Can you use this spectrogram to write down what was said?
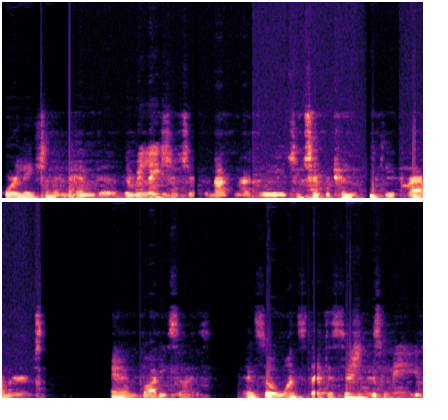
correlation and, and the, the, relationship, the mathematical relationship between the PK parameters and body size. And so once that decision is made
